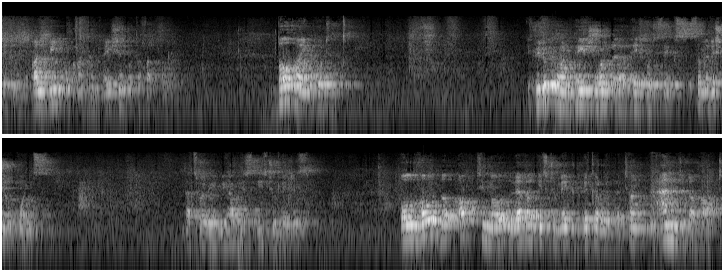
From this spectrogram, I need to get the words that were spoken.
dhikr qalbi or contemplation or tafakkur. Both are important. If you look on page one, uh, page 46, some additional points. That's where we, we have this, these two pages. Although the optimal level is to make dhikr with the tongue and the heart,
